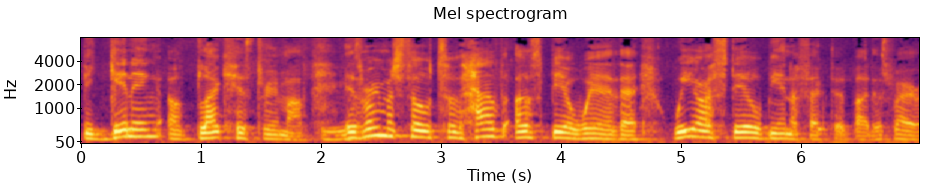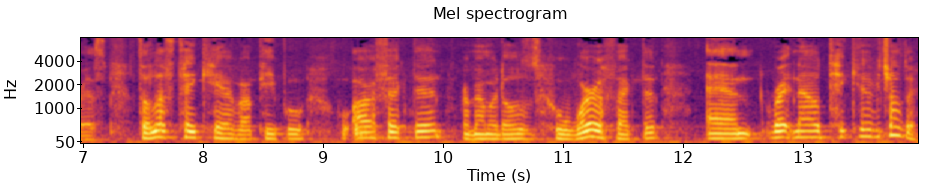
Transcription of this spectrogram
beginning of Black History Month. Mm-hmm. It's very much so to have us be aware that we are still being affected by this virus. So let's take care of our people who are affected, remember those who were affected, and right now take care of each other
